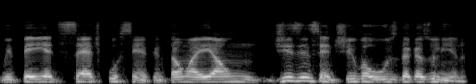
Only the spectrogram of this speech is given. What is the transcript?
o IPI é de 7%. Então, aí há um desincentivo ao uso da gasolina.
